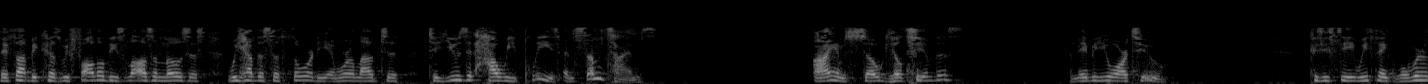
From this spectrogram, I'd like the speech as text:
They thought because we follow these laws of Moses, we have this authority and we're allowed to, to use it how we please. And sometimes, I am so guilty of this, and maybe you are too. Because you see, we think, well, we're,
